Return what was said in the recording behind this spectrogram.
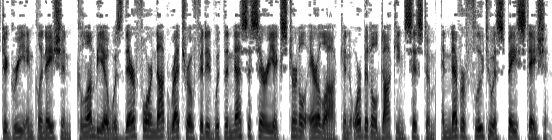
degree inclination. Columbia was therefore not retrofitted with the necessary external airlock and orbital docking system, and never flew to a space station.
